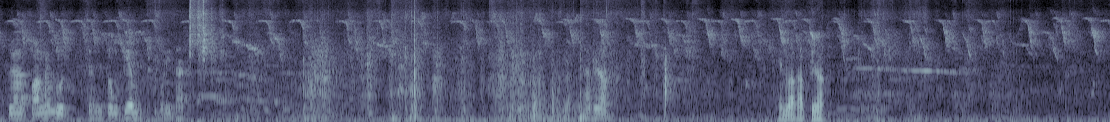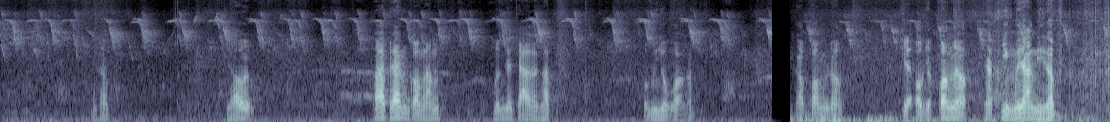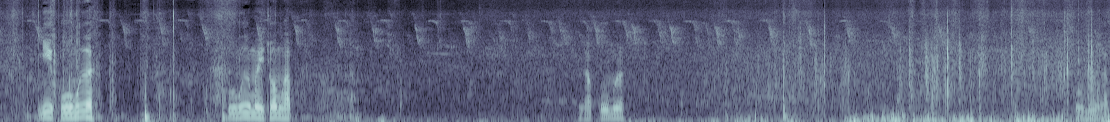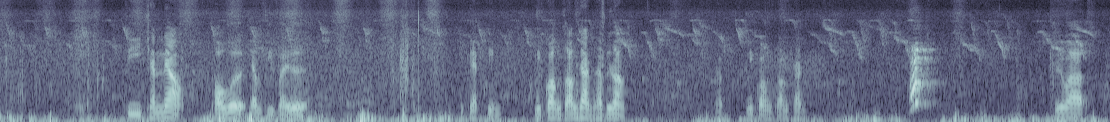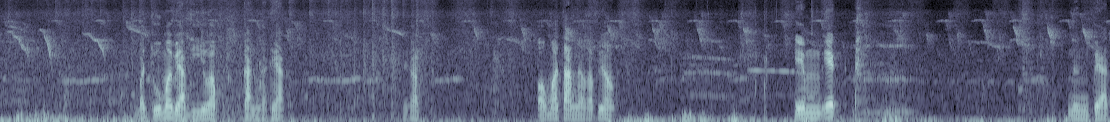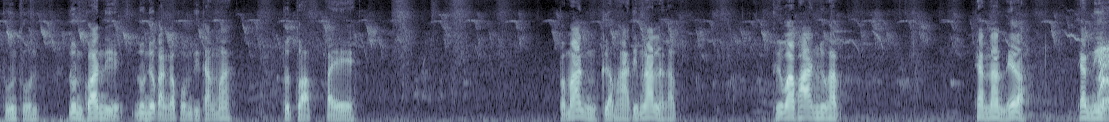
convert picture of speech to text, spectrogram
เพื่อความกำหนดจะได้ส่งเกมบริษัทครับพี่น้องเห็นว่าครับพี่น้องนี่ครับ เดี๋ยวภาพแพนกองหลังเบิ้งจ้าๆกันครับ ผมมียกออกครับนี่ครับกล้องพี่น้องแกะออกจากกล้องแล้วแพ็กกิ้งไม่ย่างหนีครับ มีคูมือคูมือไม่ชมครับนี่ครับคูมือคูมือครับตีชันแนล power amplifier ที่แพ็กกิ้งมีกล้องสองชั้นครับพี่น้องครับ มีกองสองชั้นคือว่าบรรจุมาแบบดีอยู่ครับกันกระแทกนี่ครับ ออกมาตั้งแล้วครับพี่น้อง MX หนึ่งแปดศูนย์ศูนย์รุ่นก้อนดีรุ่นเดียวกันครับผมดีตั้งมาทดสอบไป ประมาณเกือบหาทีมงานแหละครับ ถือว่าผ่านอยู่ครับ ท่นนั่นนี่หรอแท่นนี้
